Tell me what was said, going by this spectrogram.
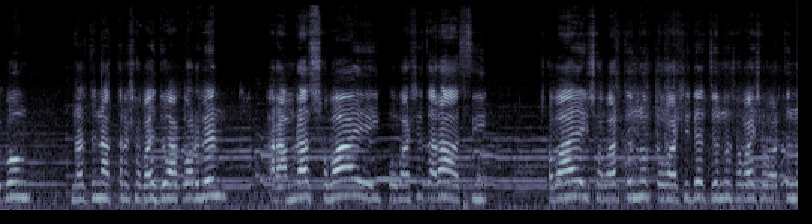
এবং ওনার জন্য আপনারা সবাই দোয়া করবেন। আর আমরা সবাই এই প্রবাসী যারা আছি, সবাই সবার জন্য, প্রবাসীদের জন্য সবাই সবার জন্য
